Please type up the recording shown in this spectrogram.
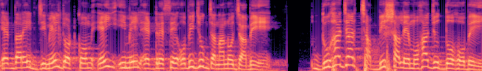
at the rate Gmail dot com এই ইমেল অ্যাড্রেসে অভিযোগ জানানো যাবে। দু হাজার ছাব্বিশ সালে মহাযুদ্ধ হবেই।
